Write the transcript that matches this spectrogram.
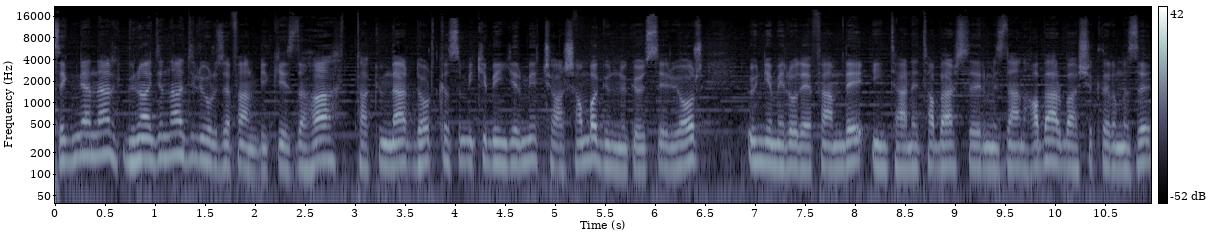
Sevgili günaydınlar diliyoruz efendim bir kez daha. Takvimler 4 Kasım 2020 Çarşamba gününü gösteriyor. Ünye Melodi FM'de internet haber sitelerimizden haber başlıklarımızı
